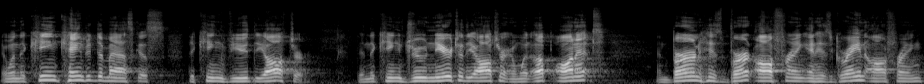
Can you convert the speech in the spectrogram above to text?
And when the king came to Damascus, the king viewed the altar. Then the king drew near to the altar and went up on it and burned his burnt offering and his grain offering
